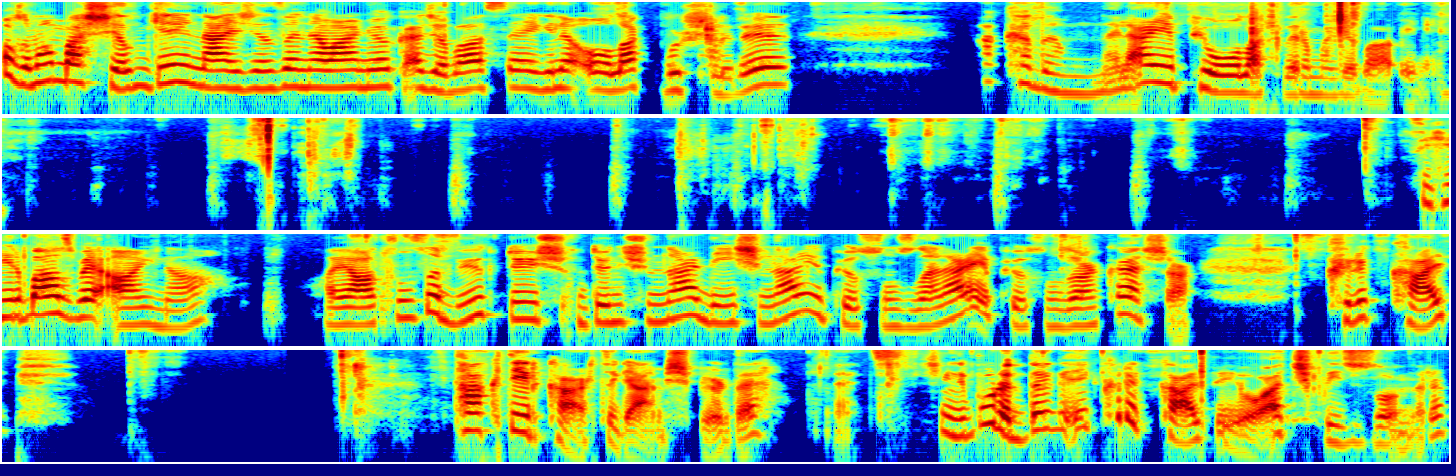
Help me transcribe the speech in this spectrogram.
O zaman başlayalım. Genel enerjinize ne var ne yok acaba sevgili Oğlak Burçları? Bakalım neler yapıyor Oğlaklarım acaba benim? Sihirbaz ve ayna. Hayatınızda büyük dönüşümler, değişimler yapıyorsunuz. Neler yapıyorsunuz arkadaşlar? Kırık kalp. Takdir kartı gelmiş bir de. Evet. Şimdi burada e, kırık kalp, o açıklayacağız onları.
